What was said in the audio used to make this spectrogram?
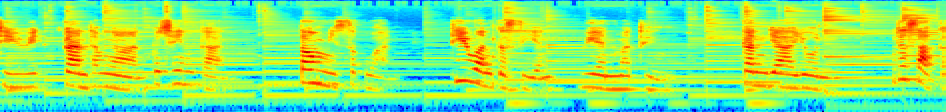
ชีวิตการทำงานก็เช่นกัน ต้องมีสักวันที่วันเกษียณเวียนมาถึง กันยายน พุทธศัก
